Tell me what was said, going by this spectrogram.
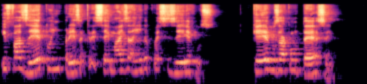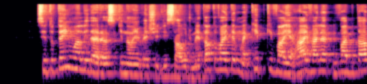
e fazer tua empresa crescer mais ainda com esses erros. Porque erros acontecem. Se tu tem uma liderança que não é investida em saúde mental, tu vai ter uma equipe que vai errar e vai, vai botar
